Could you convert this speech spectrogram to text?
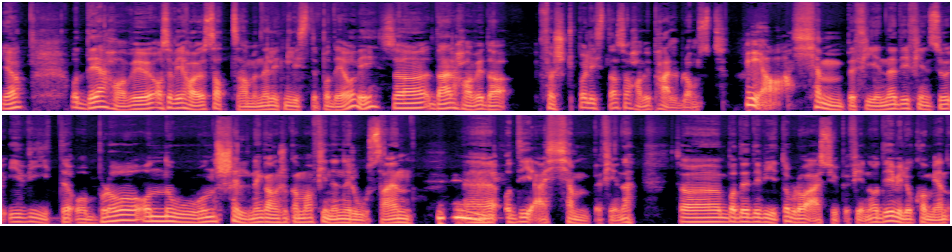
Ja, og det har vi jo, altså vi har jo satt sammen en liten liste på det òg, vi. Så der har vi da, først på lista så har vi perleblomst. Ja. Kjempefine, de finnes jo i hvite og blå, og noen sjeldne ganger så kan man finne en rosa en. Mm. Eh, og de er kjempefine. Så både de hvite og blå er superfine, og de vil jo komme igjen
